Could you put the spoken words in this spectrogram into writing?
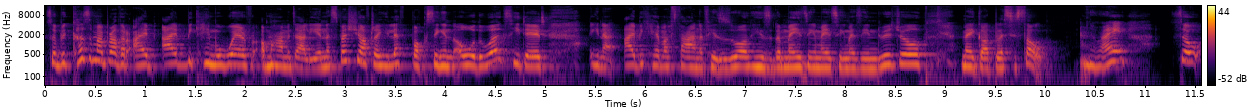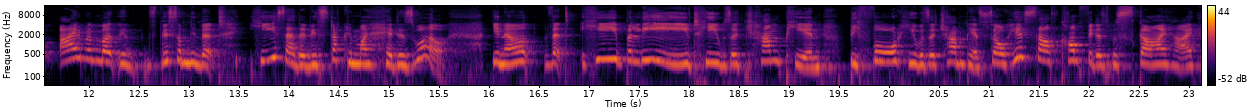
So, because of my brother, I, I became aware of Muhammad Ali. And especially after he left boxing and all the works he did, you know, I became a fan of his as well. He's an amazing, amazing, amazing individual. May God bless his soul. Right? So I remember uh, this is something that he said and it stuck in my head as well. You know, that he believed he was a champion before he was a champion. So his self confidence was sky high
